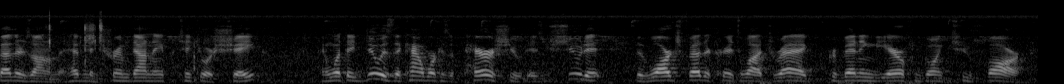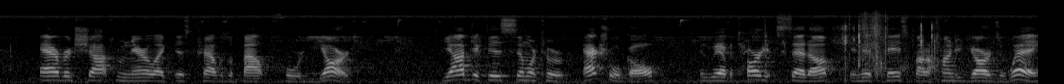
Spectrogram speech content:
feathers on them that haven't been trimmed down in any particular shape. And what they do is they kind of work as a parachute. As you shoot it, the large feather creates a lot of drag, preventing the arrow from going too far. Average shot from an arrow like this travels about 40 yards. The object is similar to actual golf, as we have a target set up, in this case about 100 yards away,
